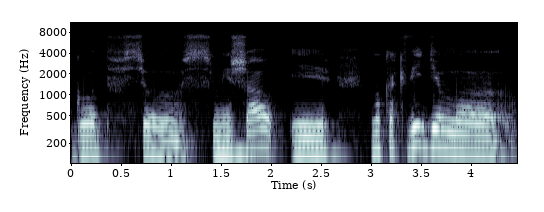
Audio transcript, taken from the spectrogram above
год все смешал. И, ну, как видим, э,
